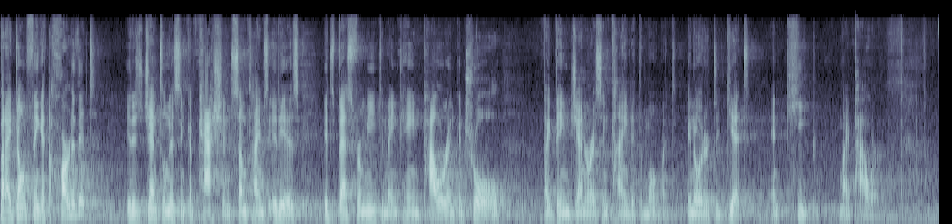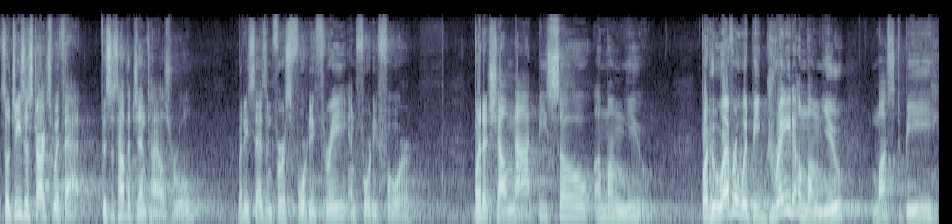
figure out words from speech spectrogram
But I don't think at the heart of it, it is gentleness and compassion. Sometimes it is, it's best for me to maintain power and control by being generous and kind at the moment in order to get and keep my power. So Jesus starts with that. This is how the Gentiles rule. But he says in verse 43 and 44 But it shall not be so among you. But whoever would be great among you must be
